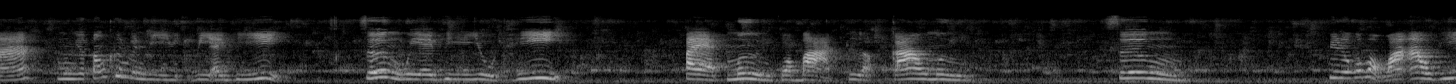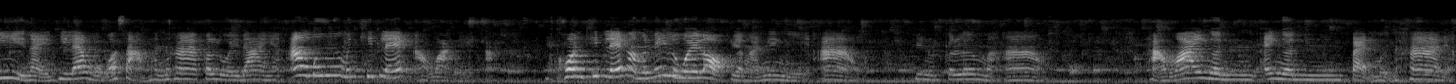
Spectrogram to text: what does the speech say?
นะ มึงจะต้องขึ้นเป็น V VIP ซึ่ง VIP อยู่ที่ แปดหมื่นกว่าบาทเกือบเก้าหมื่นซึ่ง พี่นุกก็บอกว่าเอ้าพี่ไหนที่แรกบอกว่าสามพันห้าก็รวยได้เงี้ยเอ้ามึงมันคิดเล็กเอาวว่าไงอะคนคิดเล็กอะมันไม่รวยหรอกอย่างนั้นอย่างนี้อ้าวพี่นุชก็เริ่มมาอ้าวถามว่าไอ้เงินไอ้เงินแปดหมื่นห้าเนี่ย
